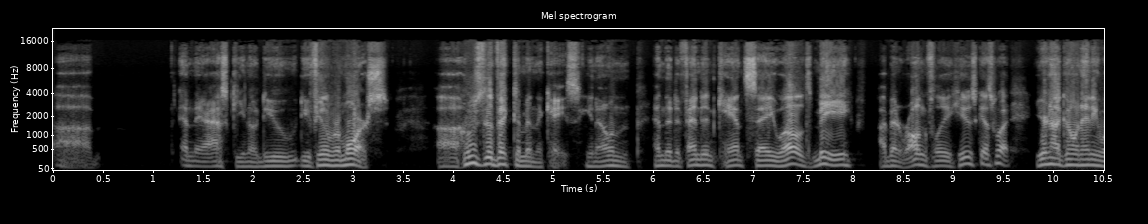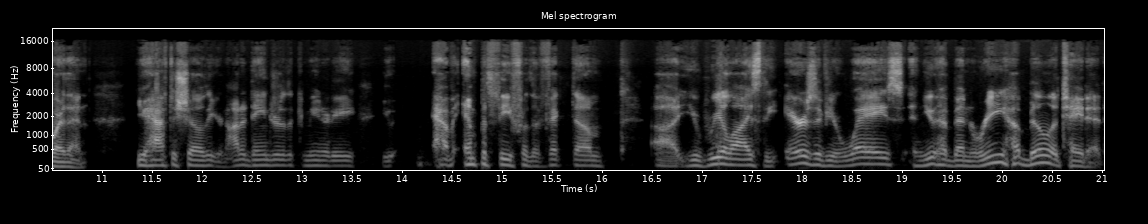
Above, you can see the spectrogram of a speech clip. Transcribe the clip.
uh, and they ask, you know, do you do you feel remorse? Uh, who's the victim in the case? You know, and and the defendant can't say, well, it's me. I've been wrongfully accused. Guess what? You're not going anywhere. Then you have to show that you're not a danger to the community. You have empathy for the victim. Uh, you realize the errors of your ways, and you have been rehabilitated.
